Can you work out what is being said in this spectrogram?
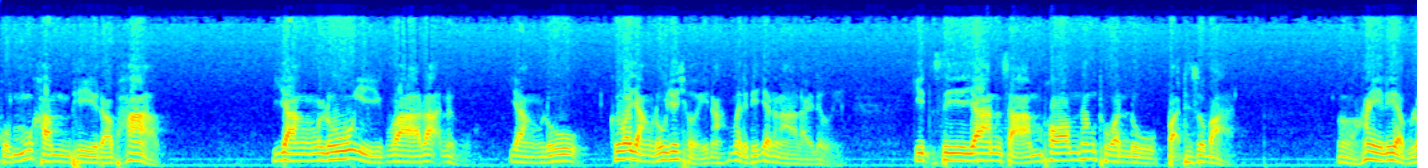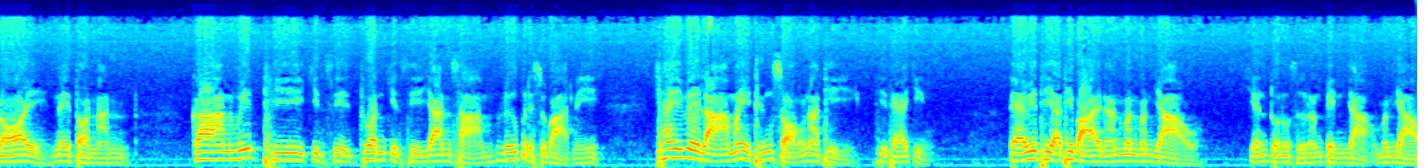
ขุมคำพีรภาพ ยังรู้อีกวาระหนึ่ง ยังรู้คือว่ายังรู้เฉยๆนะไม่ได้พิจารณาอะไรเลย กิจสี่ยานสามพร้อมทั้งทวนดูปฏิสุบาทออให้เรียบร้อยในตอนนั้น การวิธีกิจสีทวนกิจสียานสามหรือปฏิสุบาทนี้ ใช้เวลาไม่ถึงสองนาทีที่แท้จริง แต่วิธีอธิบายนั้นมันมันยาว เขียนตัวหนังสือนั้นเป็นยาวมันยาว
